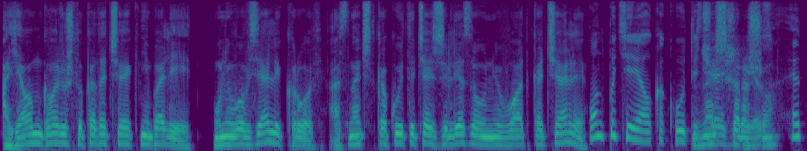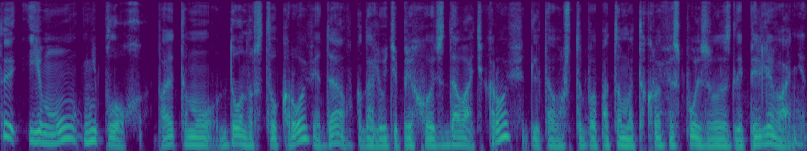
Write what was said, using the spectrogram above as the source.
А я вам говорю, что когда человек не болеет, у него взяли кровь, а значит, какую-то часть железа у него откачали. Он потерял какую-то Значит, часть хорошо. железа. Это ему неплохо. Поэтому донорство крови, да, когда люди приходят сдавать кровь для того, чтобы потом эта кровь использовалась для переливания.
